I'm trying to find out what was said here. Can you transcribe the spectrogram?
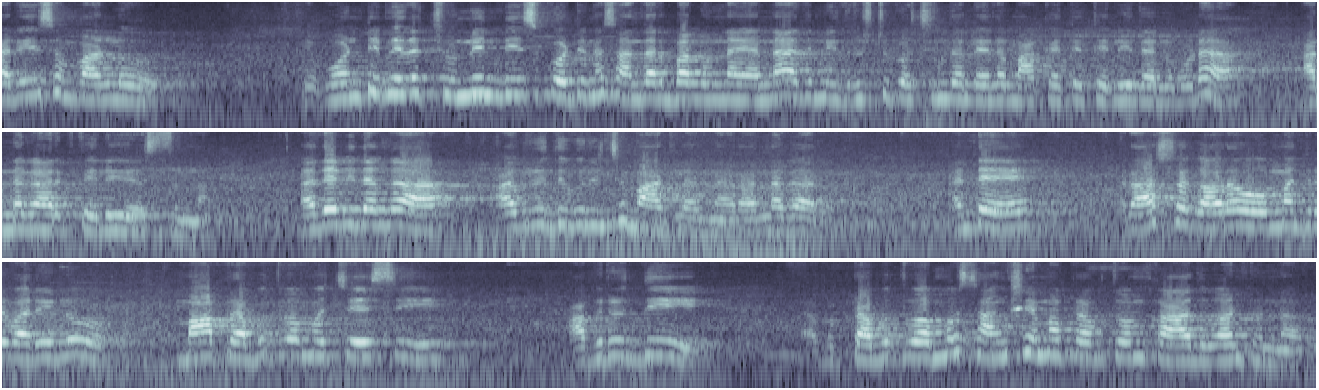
కనీసం వాళ్ళు ఒంటి మీద చున్నీని తీసుకొట్టిన సందర్భాలు ఉన్నాయన్న. అది మీ దృష్టికి వచ్చిందో లేదో మాకైతే తెలియదని కూడా అన్నగారికి తెలియజేస్తున్నా. అదేవిధంగా అభివృద్ధి గురించి మాట్లాడినారు అన్నగారు. అంటే రాష్ట్ర గౌరవ హోంమంత్రి వర్యులు మా ప్రభుత్వం వచ్చేసి అభివృద్ధి ప్రభుత్వము సంక్షేమ ప్రభుత్వం కాదు అంటున్నారు.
